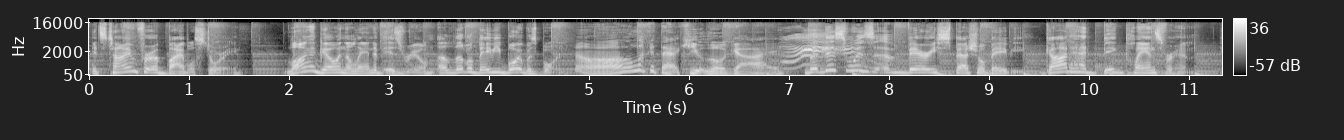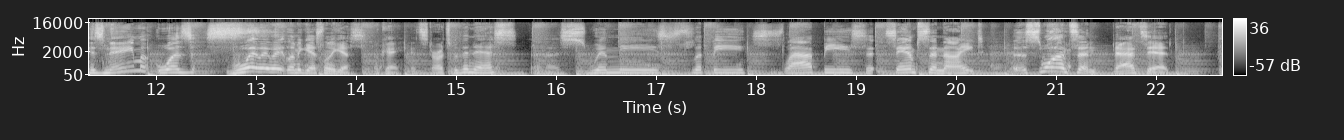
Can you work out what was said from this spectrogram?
It's time for a Bible story. Long ago in the land of Israel, a little baby boy was born. Aw, look at that cute little guy. But this was a very special baby. God had big plans for him. His name was. S- Wait, wait, wait, let me guess, let me guess. Okay, it starts with an S. Uh, swimmy, slippy, slappy, S- Samsonite, uh, Swanson. That's it.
